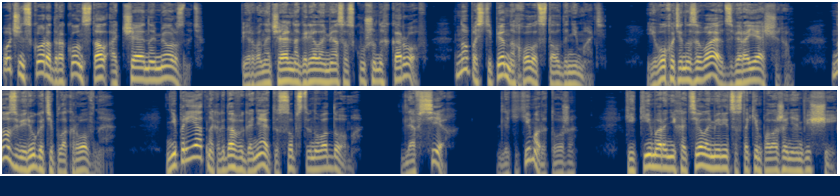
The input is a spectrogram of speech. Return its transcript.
Очень скоро дракон стал отчаянно мерзнуть. Первоначально горело мясо скушенных коров, но постепенно холод стал донимать. Его хоть и называют звероящером, но зверюга теплокровная. Неприятно, когда выгоняют из собственного дома. Для всех. Для Кикиморы тоже. Кикимора не хотела мириться с таким положением вещей,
